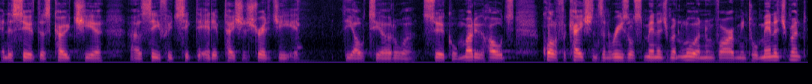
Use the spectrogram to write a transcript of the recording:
and has served as co-chair uh, Seafood Sector Adaptation Strategy at the Aotearoa Circle. Maru holds qualifications in resource management law and environmental management.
